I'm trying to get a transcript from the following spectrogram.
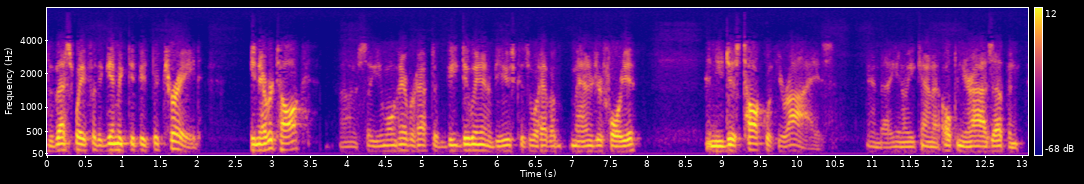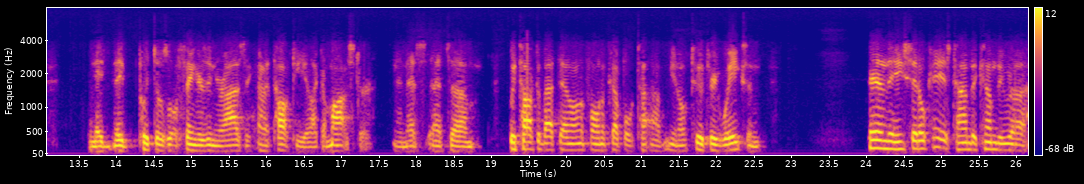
the best way for the gimmick to be portrayed. You never talk, uh, so you won't ever have to be doing interviews because we'll have a manager for you, and you just talk with your eyes, and uh, you know you kind of open your eyes up and and they they put those little fingers in your eyes that kind of talk to you like a monster. And that's that's um, we talked about that on the phone a couple of times, you know, two or three weeks, and and he said, okay, it's time to come to. Uh,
